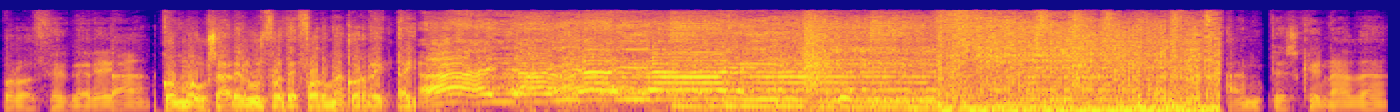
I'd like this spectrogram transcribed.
procederé a... ¿Cómo usar el UFO de forma correcta? Antes que nada,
